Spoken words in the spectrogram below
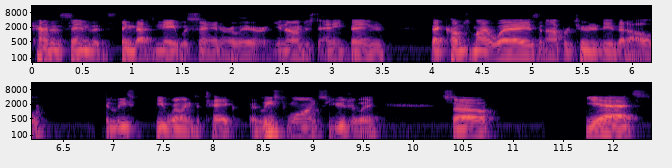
kind of the same that thing that Nate was saying earlier. You know, just anything that comes my way is an opportunity that I'll at least be willing to take at least once, usually. So, yeah, it's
